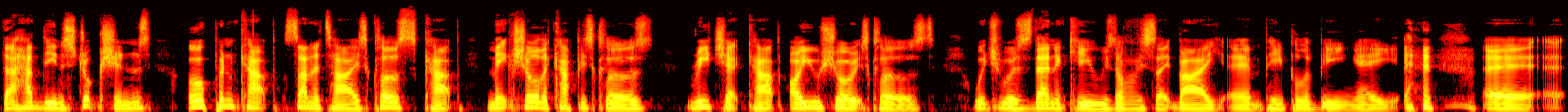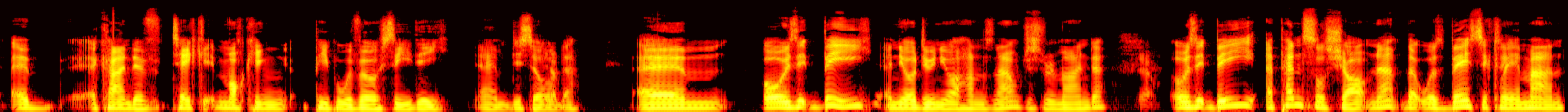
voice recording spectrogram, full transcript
that had the instructions: open cap, sanitize, close cap, make sure the cap is closed, recheck cap. Are you sure it's closed? Which was then accused, obviously, by um, people of being a, a, a a kind of take it mocking people with OCD um, disorder. Um, or is it B? And you're doing your hands now, just a reminder. Yep. Or is it B? A pencil sharpener that was basically a man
